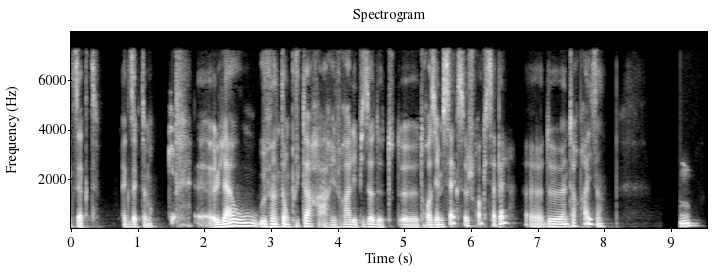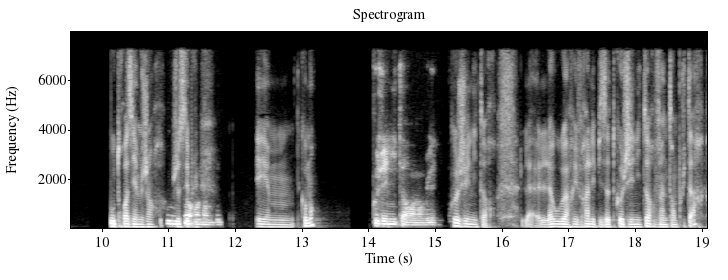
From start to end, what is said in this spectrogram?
Exact, exactement. Okay. Euh, là où 20 ans plus tard arrivera l'épisode euh, troisième sexe, je crois qu'il s'appelle, euh, de Enterprise. Mm. Ou troisième genre, je sais plus. Et hum, comment? Cogénitor en anglais. Cogénitor. Là, là où arrivera l'épisode Cogénitor 20 ans plus tard,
